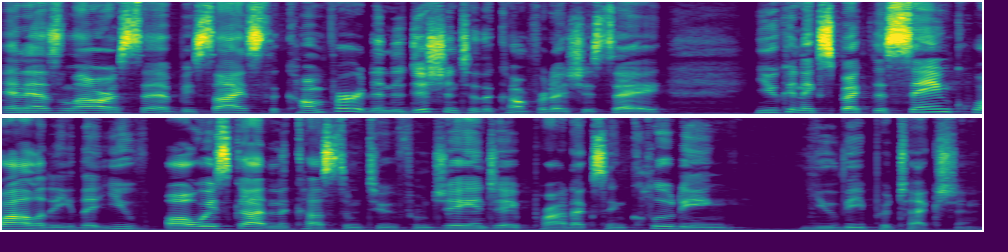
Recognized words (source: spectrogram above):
And as Laura said, besides the comfort, in addition to the comfort, I should say, you can expect the same quality that you've always gotten accustomed to from J and J products, including UV protection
